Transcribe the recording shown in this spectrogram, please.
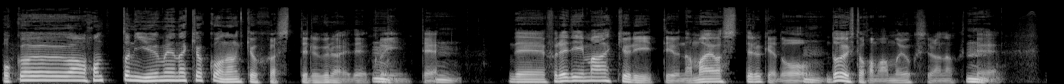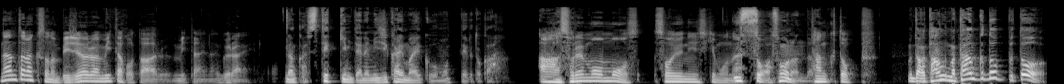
僕は本当に有名な曲を何曲か知ってるぐらいで、クイーンって。で、フレディ・マーキュリーっていう名前は知ってるけど、どういう人かもあんまよく知らなくて、なんとなくそのビジュアルは見たことあるみたいなぐらい。なんかステッキみたいな短いマイクを持ってるとか。ああ、それももう、そういう認識もない。嘘はそうなんだ。タンクトップ。だからタンク、まあ、タンクトップと、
